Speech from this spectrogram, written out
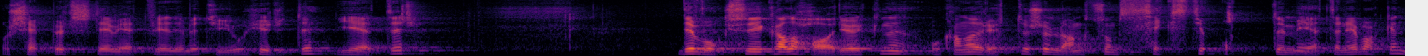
Og shepherds, det vet vi, det betyr jo hyrde, gjeter. Det vokser i Kalahari-ørkenen og kan ha røtter så langt som 68 meter ned i bakken.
